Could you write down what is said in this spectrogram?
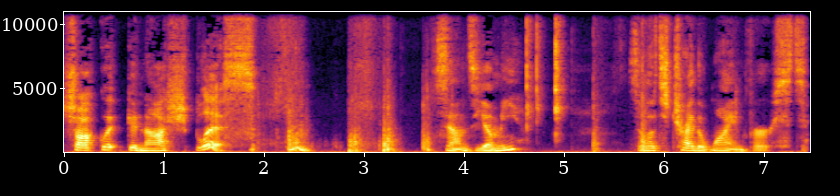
chocolate ganache bliss. Mm. Sounds yummy. So let's try the wine first.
